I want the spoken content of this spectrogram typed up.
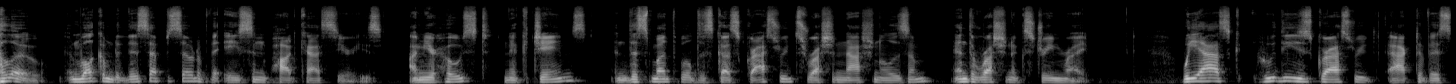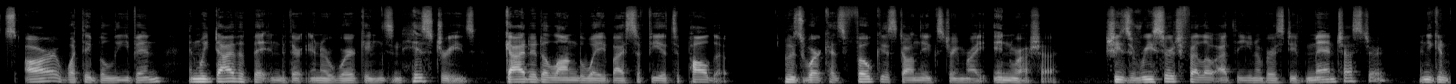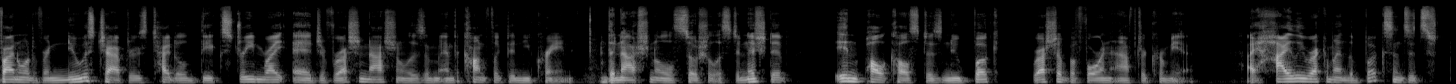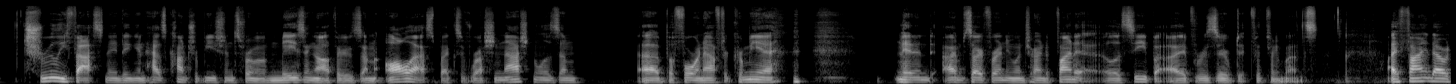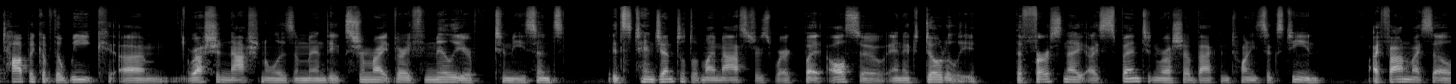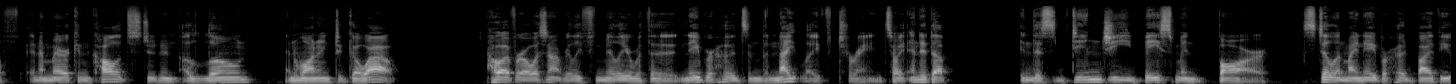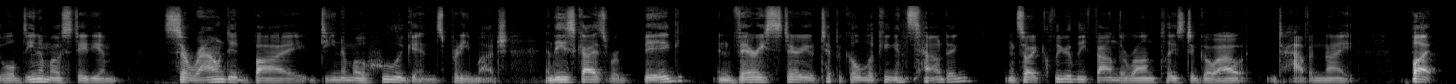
Hello, and welcome to this episode of the ASEN podcast series. I'm your host, Nick James, and this month we'll discuss grassroots Russian nationalism and the Russian extreme right. We ask who these grassroots activists are, what they believe in, and we dive a bit into their inner workings and histories, guided along the way by Sofia Tipaldou, whose work has focused on the extreme right in Russia. She's a research fellow at the University of Manchester and you can find one of her newest chapters titled The Extreme Right Edge of Russian Nationalism and the Conflict in Ukraine, the National Socialist Initiative, in Paul Kolstø's new book, Russia Before and After Crimea. I highly recommend the book since it's truly fascinating and has contributions from amazing authors on all aspects of Russian nationalism uh, before and after Crimea. and I'm sorry for anyone trying to find it at LSE, but I've reserved it for three months. I find our topic of the week, um, Russian nationalism and the extreme right, very familiar to me since it's tangential to my master's work, but also anecdotally. The first night I spent in Russia back in 2016, I found myself an American college student alone and wanting to go out. However, I was not really familiar with the neighborhoods and the nightlife terrain, so I ended up in this dingy basement bar still in my neighborhood by the old Dynamo Stadium, surrounded by Dynamo hooligans, pretty much. And these guys were big and very stereotypical looking and sounding. And so I clearly found the wrong place to go out to have a night. But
